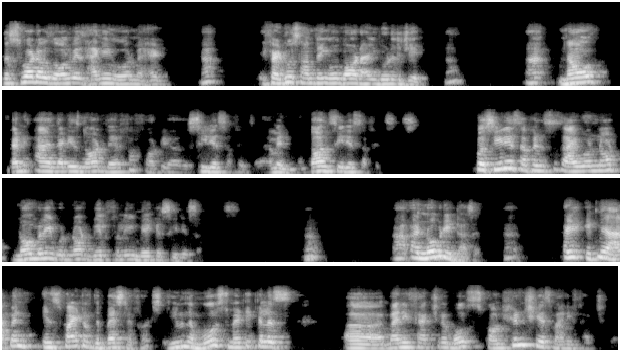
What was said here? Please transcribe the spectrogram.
the sword was always hanging over my head. If I do something, oh God, I'll go to jail. Uh, now that uh, that is not there for 40 uh, serious offenses. I mean, non-serious offenses. For serious offenses, I would not normally would not willfully make a serious offense, uh, and nobody does it. It may happen in spite of the best efforts. Even the most meticulous uh, manufacturer, most conscientious manufacturer,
